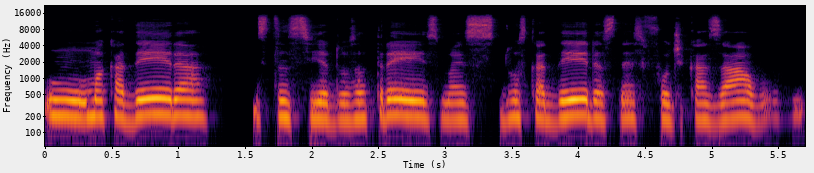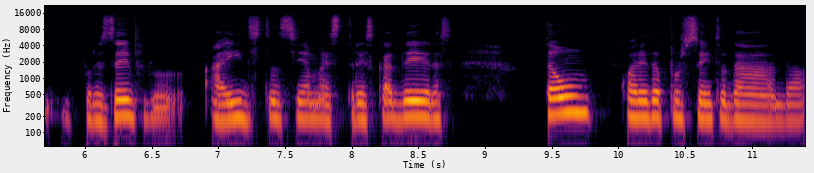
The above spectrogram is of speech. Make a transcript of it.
um, uma cadeira, distancia duas ou três, mais duas cadeiras, né, se for de casal, por exemplo, aí distancia mais três cadeiras. Então, 40% da, da,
